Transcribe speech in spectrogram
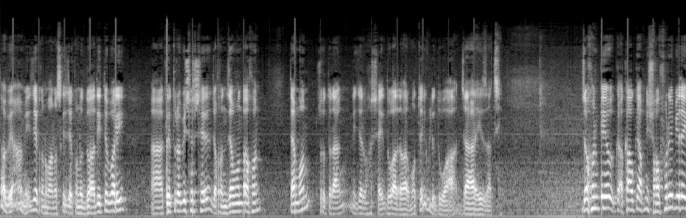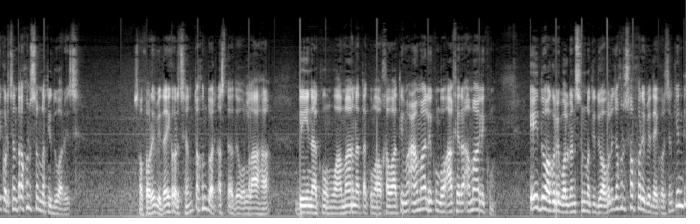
তবে আমি যে কোনো মানুষকে যে কোনো দোয়া দিতে পারি ক্ষেত্র বিশেষে যখন যেমন তখন, তেমন, সুতরাং নিজের ভাষায় দোয়া দেওয়ার মতো এগুলি দোয়া জায়েজ আছে। যখন কেউ কাউকে আপনি সফরে বিদায় করছেন, তখন সুন্নতি দোয়া রয়েছে। সফরে বিদায় করছেন, তখন দোয়া আস্তাউল্লাহ দিন আকুম ও আমানাতাকুম ও খাওয়াতিম আমালিকুম ও আখেরা আমালিকুম। এই দোয়াগুলি বলবেন, সুন্নতি দোয়া বলে যখন সফরে বিদায় করছেন, কিন্তু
